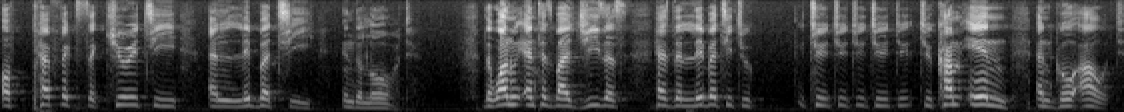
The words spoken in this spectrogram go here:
of perfect security and liberty in the Lord. The one who enters by Jesus has the liberty to, to, to, to, to, to, come in and go out.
